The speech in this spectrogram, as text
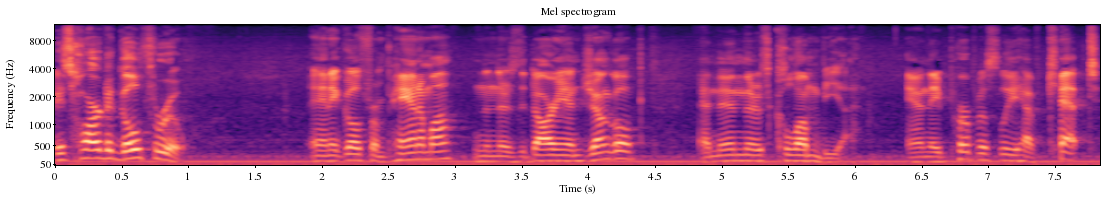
it's hard to go through. And it goes from Panama, and then there's the Darien jungle, and then there's Colombia. And they purposely have kept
